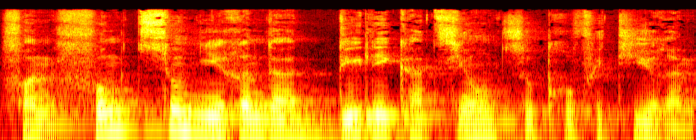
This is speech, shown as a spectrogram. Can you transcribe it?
von funktionierender Delegation zu profitieren.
